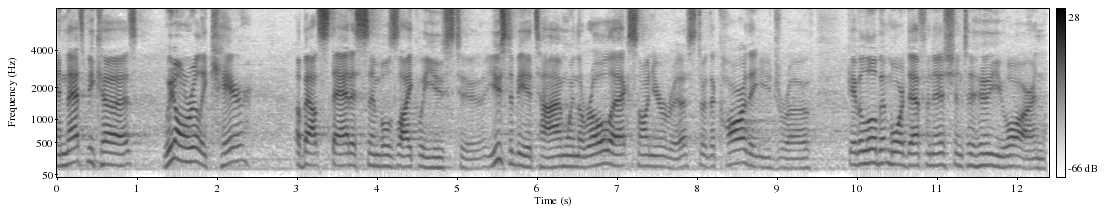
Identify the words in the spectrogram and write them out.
and that's because we don't really care about status symbols like we used to. It used to be a time when the Rolex on your wrist or the car that you drove gave a little bit more definition to who you are. And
